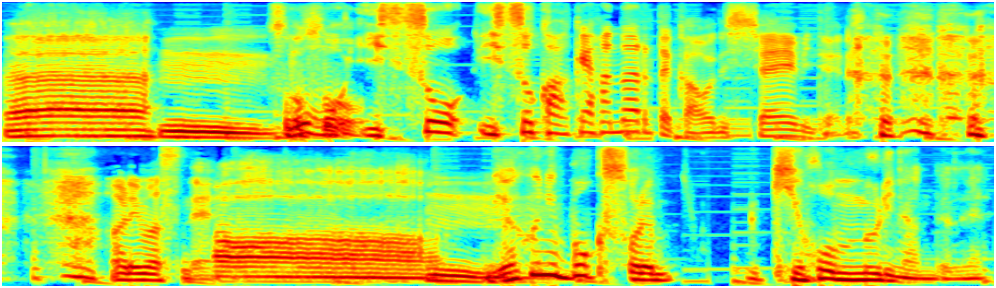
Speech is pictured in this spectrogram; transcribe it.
えーうん。そうそうもうもう一層、一層かけ離れた顔にしちゃえみたいな。ありますね。あああ、うん逆に僕それ基本無理なんだよね。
